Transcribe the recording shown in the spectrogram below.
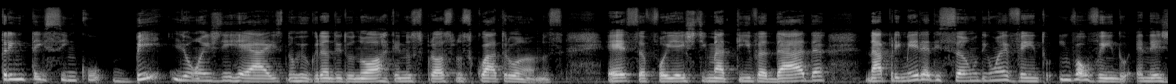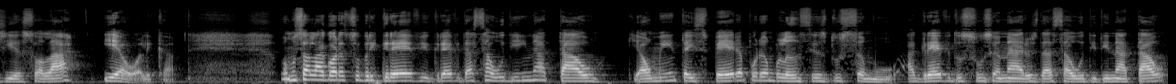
35 bilhões de reais no Rio Grande do Norte nos próximos quatro anos. Essa foi a estimativa dada na primeira edição de um evento envolvendo energia solar e eólica. Vamos falar agora sobre greve, greve da saúde em Natal, que aumenta a espera por ambulâncias do SAMU. A greve dos funcionários da saúde de Natal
